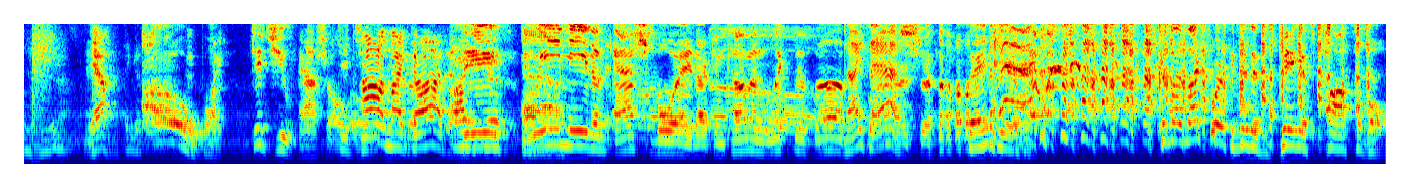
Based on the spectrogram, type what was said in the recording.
Mm-hmm. Yeah. I think it's Oh, a good point. Did you ash all Did over you? Oh my God. See, we asked. need an ash boy that can come and lick this up. Nice ash. Thank you. Because I'd like for it to get as big as possible.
